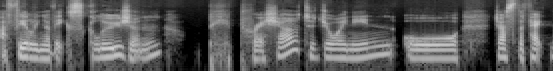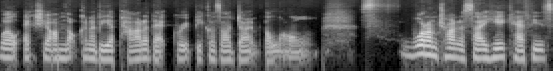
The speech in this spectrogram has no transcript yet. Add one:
a feeling of exclusion, pressure to join in, or just the fact, well, actually, I'm not going to be a part of that group because I don't belong. What I'm trying to say here, Kath, is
